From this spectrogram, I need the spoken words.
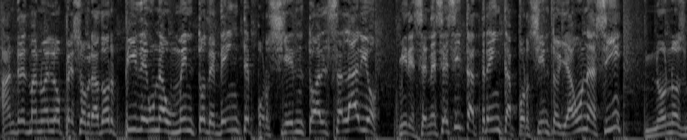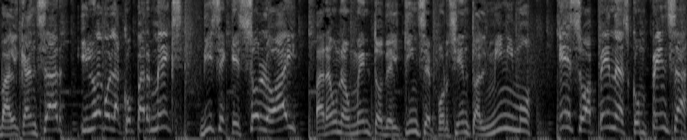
Andrés Manuel López Obrador pide un aumento de 20% al salario. Mire, se necesita 30% y aún así no nos va a alcanzar. Y luego la Coparmex dice que solo hay para un aumento del 15% al mínimo. Eso apenas compensa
